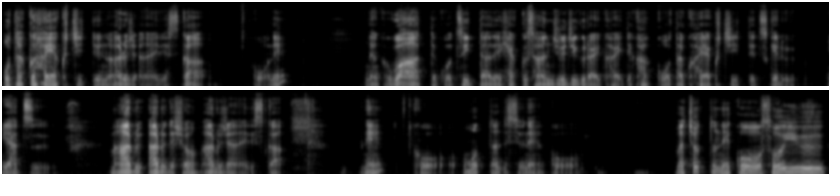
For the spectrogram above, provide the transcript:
オタク早口っていうのあるじゃないですか。こうね。なんかわーってこうツイッターで130字ぐらい書いて、かっこオタク早口ってつけるやつ。まあある、あるでしょ？あるじゃないですか。ね？こう、思ったんですよね。こう。まあちょっとね、こう、そういう、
